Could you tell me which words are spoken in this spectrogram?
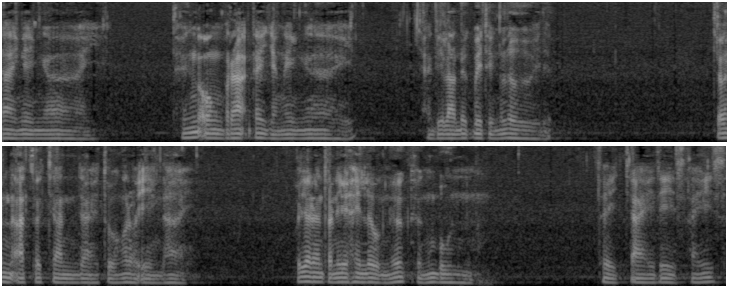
ได้ง่าย ๆ ถึงองค์พระได้อย่างง่าย ๆ อย่างที่เรานึกไม่ถึงเลย จนอัศจรรย์ใจตัวของเราเองได้ เพราะฉะนั้นตอนนี้ให้เลิกนึกถึงบุญด้วยใจที่ใสใส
